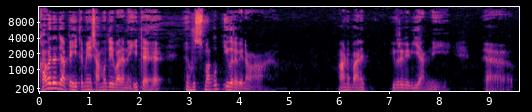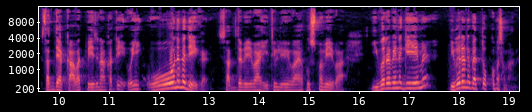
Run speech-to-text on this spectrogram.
කවදද අපේ හිත මේ සමුදේ බලන හිත හුස්මකුත් ඉවර වෙනවා. ආනපානෙත් ඉවර වෙවි යන්නේ. සද්දයක් ආවත් වේදනාවක් ඔය ඕනම දෙයක සද්ද වේවා හිතවිලි වේවා හුස්ම වේවා ඉවර වෙන ගේම ඉවරන පැත්ත ඔක්කොම සමානයි.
